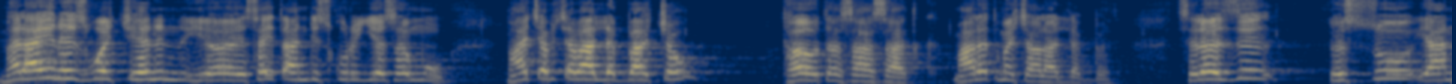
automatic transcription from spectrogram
መላይን ህዝቦች ይህንን የሰይጣን ዲስኩር እየሰሙ ማጨብጨብ አለባቸው? ተው ተሳሳትክ። ማለት መቻል አለበት። ስለዚህ እሱ ያን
